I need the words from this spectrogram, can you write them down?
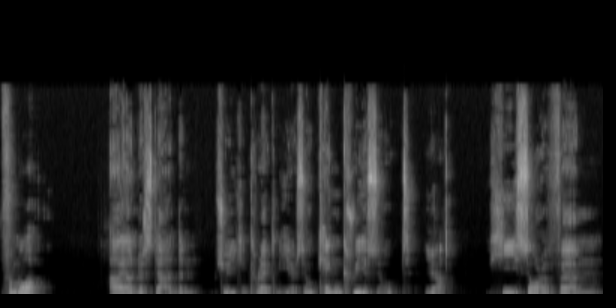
from what I understand, and I'm sure you can correct me here, so King Creosote, Yeah. he sort of um,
